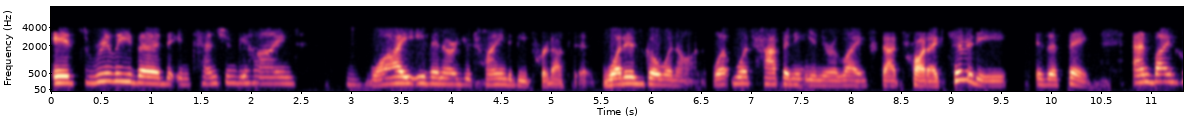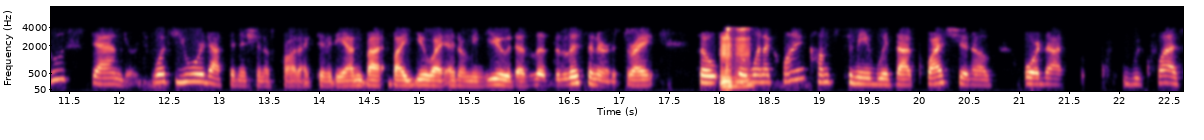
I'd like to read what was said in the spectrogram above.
it's really the the intention behind why even are you trying to be productive? What is going on? What what's happening in your life that productivity is a thing? And by whose standards? What's your definition of productivity? And by by you, I, I don't mean you, the the listeners, right? So mm-hmm. so when a client comes to me with that question of or that request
